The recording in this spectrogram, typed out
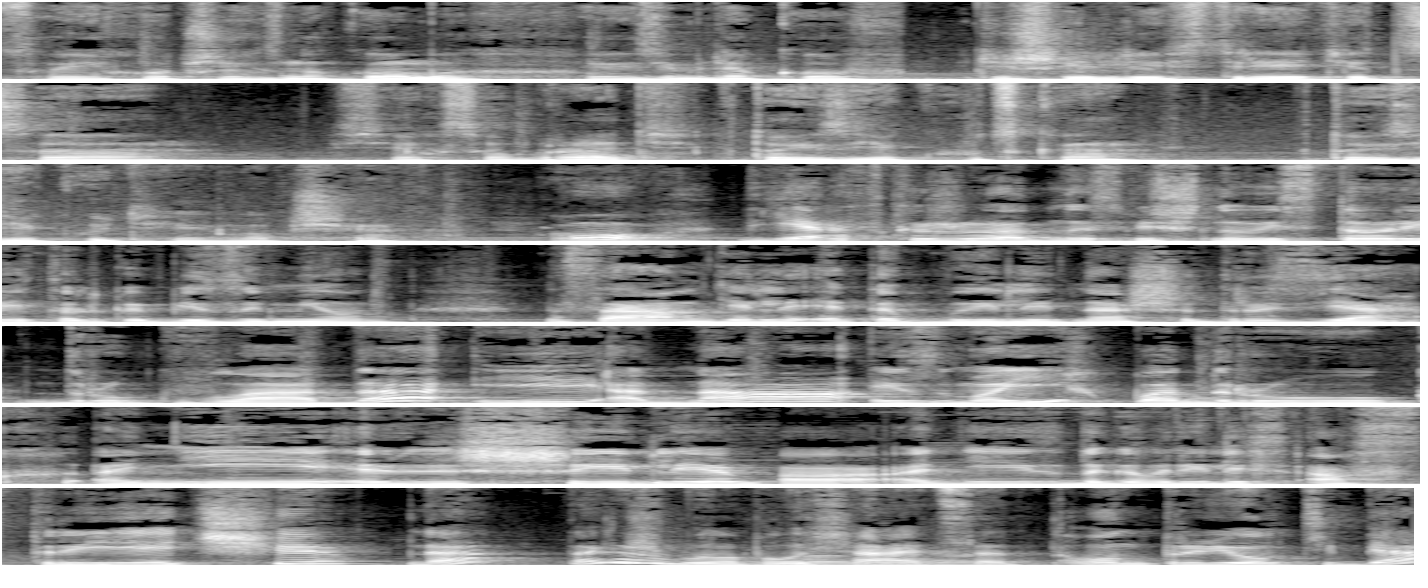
своих общих знакомых, земляков, решили встретиться, всех собрать, кто из Якутска, кто из Якутии вообще. О, я расскажу одну смешную историю, только без имен. На самом деле это были наши друзья, друг Влада и одна из моих подруг. Они решили, а, они договорились о встрече, да? Так же было, получается. Да, да, да. Он привел тебя,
